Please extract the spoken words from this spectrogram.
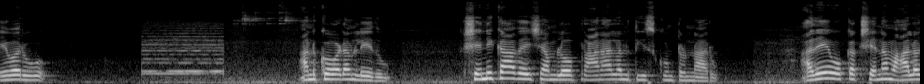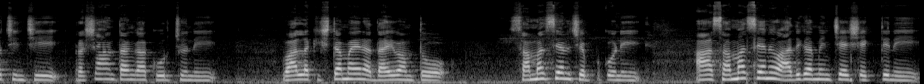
ఎవరు అనుకోవడం లేదు. క్షణికావేశంలో ప్రాణాలను తీసుకుంటున్నారు. అదే ఒక క్షణం ఆలోచించి ప్రశాంతంగా కూర్చుని వాళ్ళకి ఇష్టమైన దైవంతో సమస్యను చెప్పుకొని ఆ సమస్యను అధిగమించే శక్తిని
